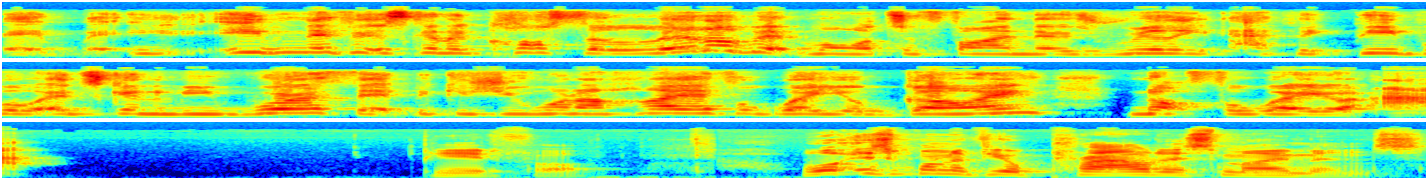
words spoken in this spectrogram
even if it's going to cost a little bit more to find those really epic people, it's going to be worth it because you want to hire for where you're going, not for where you're at. Beautiful. What is one of your proudest moments?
